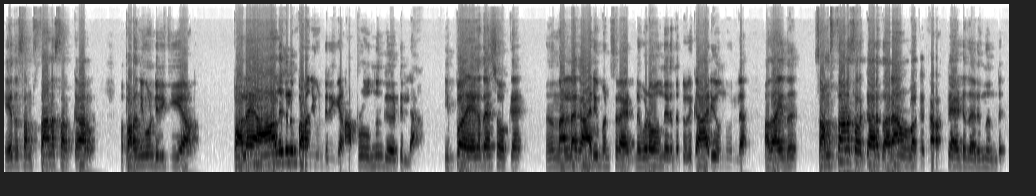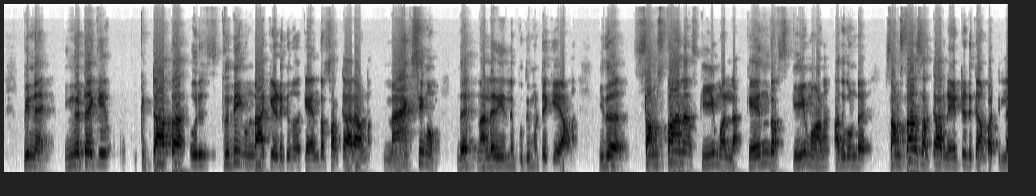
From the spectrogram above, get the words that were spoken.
ഏത് സംസ്ഥാന സർക്കാർ പറഞ്ഞുകൊണ്ടിരിക്കുകയാണ്. പല ആളുകളും പറഞ്ഞുകൊണ്ടിരിക്കുകയാണ്. അപ്പോഴൊന്നും കേട്ടില്ല. ഇപ്പൊ ഏകദേശമൊക്കെ നല്ല കാര്യം മനസ്സിലായിട്ടുണ്ട്. ഇവിടെ വന്നിരുന്നിട്ട് ഒരു കാര്യമൊന്നുമില്ല. അതായത് സംസ്ഥാന സർക്കാർ തരാനുള്ളതൊക്കെ കറക്റ്റ് ആയിട്ട് തരുന്നുണ്ട്. പിന്നെ ഇങ്ങോട്ടേക്ക് കിട്ടാത്ത ഒരു സ്ഥിതി ഉണ്ടാക്കിയെടുക്കുന്നത് കേന്ദ്ര സർക്കാരാണ്. മാക്സിമം ഇത് നല്ല രീതിയിൽ ബുദ്ധിമുട്ടിക്കുകയാണ്. ഇത് സംസ്ഥാന സ്കീമല്ല കേന്ദ്ര സ്കീമാണ് അതുകൊണ്ട് സംസ്ഥാന സർക്കാരിന് ഏറ്റെടുക്കാൻ പറ്റില്ല.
